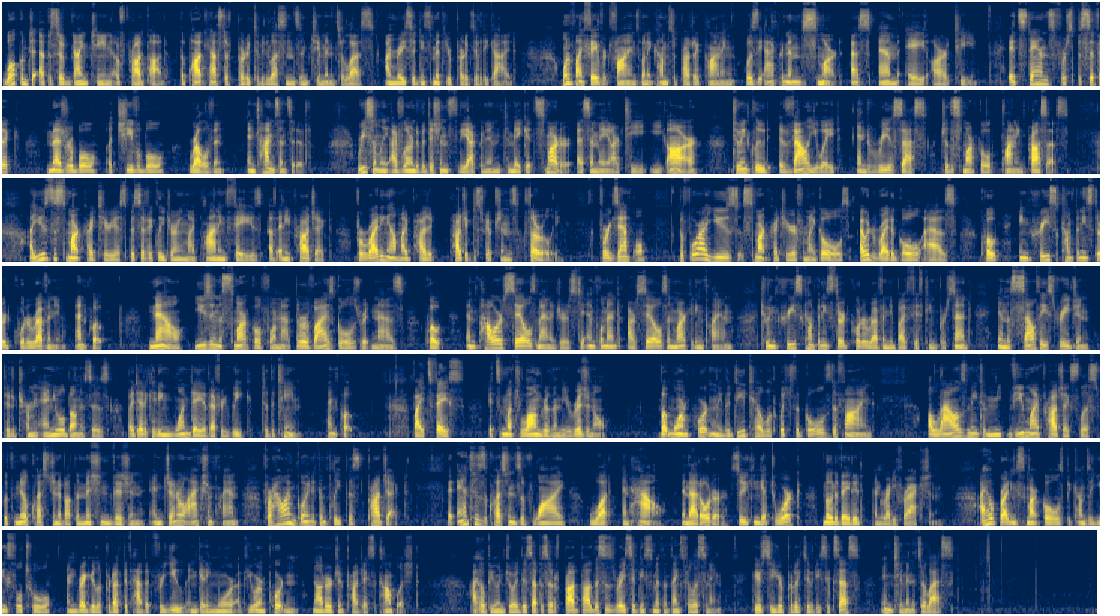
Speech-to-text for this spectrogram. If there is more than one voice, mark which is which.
Speaker 1: Welcome to episode 19 of ProdPod, the podcast of productivity lessons in two minutes or less. I'm Ray Sidney Smith, your productivity guide. One of my favorite finds when it comes to project planning was the acronym SMART, S M A R T. It stands for specific, measurable, achievable, relevant, and time sensitive. Recently, I've learned of additions to the acronym to make it smarter, S M A R T E R, to include evaluate and reassess to the SMART goal planning process. I use the SMART criteria specifically during my planning phase of any project for writing out my project, project descriptions thoroughly. For example, before I used SMART criteria for my goals, I would write a goal as, quote, increase company's third quarter revenue, end quote. Now, using the SMART goal format, the revised goal is written as, quote, empower sales managers to implement our sales and marketing plan to increase company's third quarter revenue by 15% in the Southeast region to determine annual bonuses by dedicating one day of every week to the team. By its face, it's much longer than the original. But more importantly, the detail with which the goal is defined allows me to view my projects list with no question about the mission, vision, and general action plan for how I'm going to complete this project. It answers the questions of why, what, and how in that order so you can get to work motivated, and ready for action. I hope writing SMART goals becomes a useful tool and regular productive habit for you in getting more of your important, not urgent projects accomplished. I hope you enjoyed this episode of ProdPod. This is Ray Sidney Smith, and thanks for listening. Here's to your productivity success in two minutes or less.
